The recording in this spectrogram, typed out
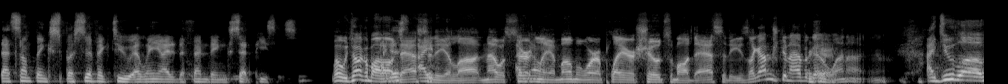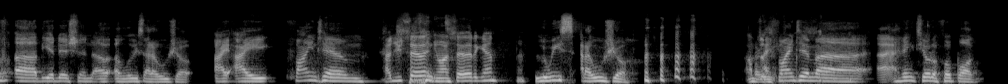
that's something specific to Atlanta defending set pieces. Well, we talk about I just- audacity a lot, and that was certainly a moment where a player showed some audacity. He's like, I'm just gonna have a For go. sure. Why not? Yeah. I do love uh, the addition of, of Luis Araujo. I, I find him How'd you say that? You want to say that again? Luis Araujo. I find him. Uh, I think Toyota Football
